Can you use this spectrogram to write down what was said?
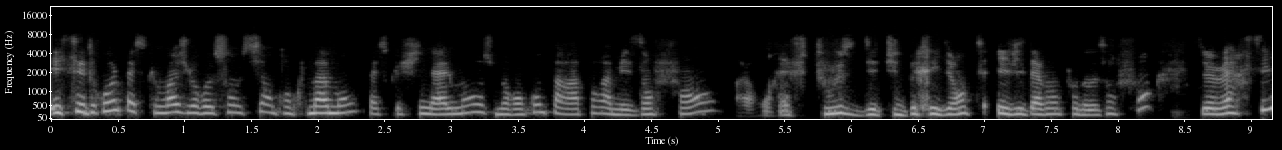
et c'est drôle parce que moi, je le ressens aussi en tant que maman, parce que finalement, je me rends compte par rapport à mes enfants. Alors, on rêve tous d'études brillantes, évidemment, pour nos enfants. Je merci.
